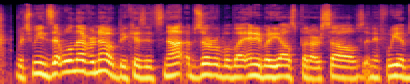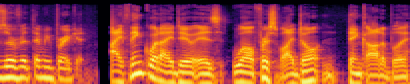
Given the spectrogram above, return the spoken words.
which means that we'll never know because it's not observable by anybody else but ourselves and if we observe it then we break it. I think what I do is, well, first of all, I don't think audibly.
